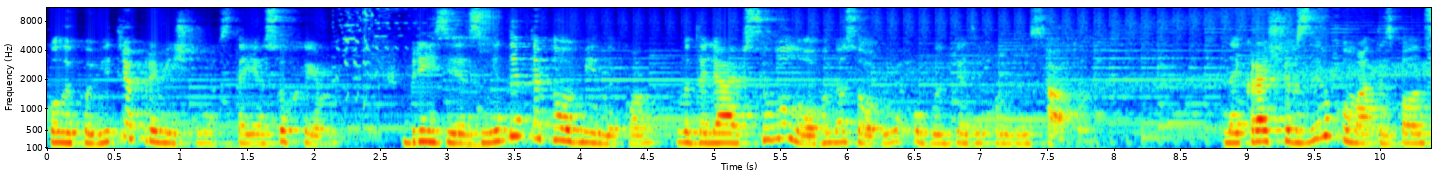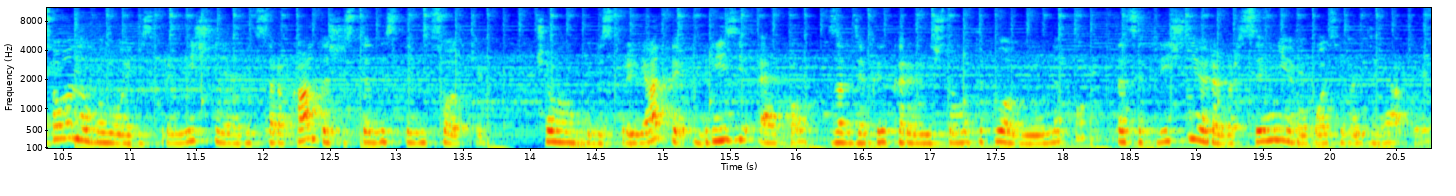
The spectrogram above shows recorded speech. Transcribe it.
коли повітря в приміщеннях стає сухим. Брізі з мідним теплообмінником видаляє всю вологу назовні у вигляді конденсату. Найкраще взимку мати збалансовану вологість приміщення від 40 до 60%, чому буде сприяти Брізі Еко завдяки керамічному теплообміннику та циклічній реверсивній роботі вентиляторів.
